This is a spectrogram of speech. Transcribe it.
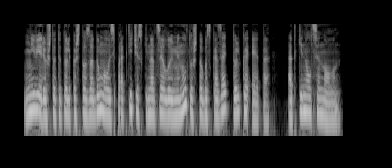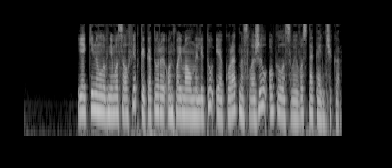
«Не верю, что ты только что задумалась практически на целую минуту, чтобы сказать только это», — откинулся Нолан. Я кинула в него салфеткой, которую он поймал на лету и аккуратно сложил около своего стаканчика.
